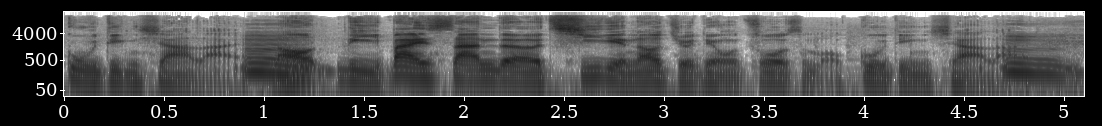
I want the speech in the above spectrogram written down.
固定下来。然后礼拜三的七点到九点我做什么？固定下来。嗯，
